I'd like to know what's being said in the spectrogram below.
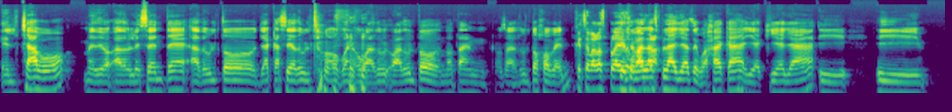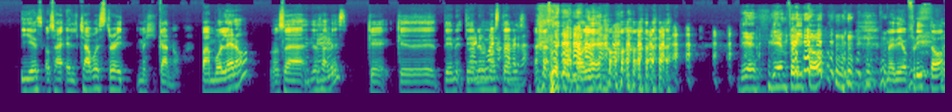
el chavo medio adolescente, adulto, ya casi adulto, bueno, o, adu- o adulto no tan, o sea, adulto joven, Que se va a las playas que de se va a las Oaxaca. playas de Oaxaca y aquí y allá y, y, y es, o sea, el chavo straight mexicano, pambolero, o sea, ya sabes, que, que tiene, tiene unos ah, tenis, pambolero, Bien, bien frito. medio frito,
